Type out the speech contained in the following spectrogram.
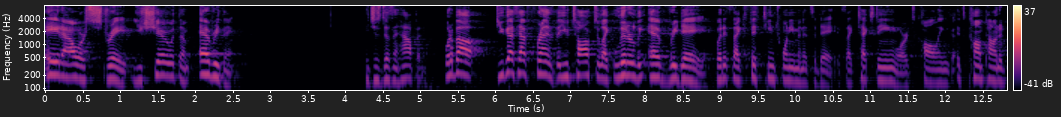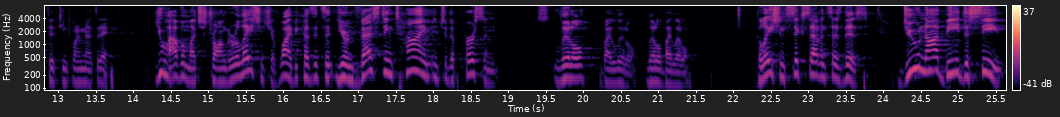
eight hours straight. You share with them everything. It just doesn't happen. What about do you guys have friends that you talk to like literally every day, but it's like 15, 20 minutes a day? It's like texting or it's calling, it's compounded 15, 20 minutes a day. You have a much stronger relationship. Why? Because it's a, you're investing time into the person little by little, little by little. Galatians 6 7 says this Do not be deceived,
